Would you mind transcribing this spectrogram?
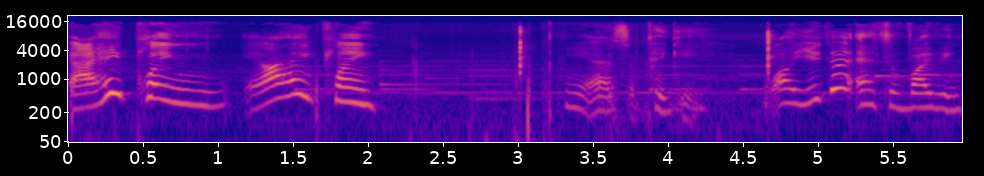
I hate playing. I hate playing me as a piggy. Well, you're good at surviving.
